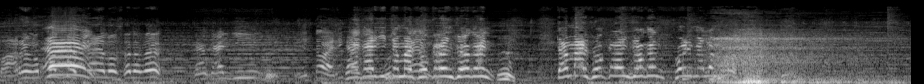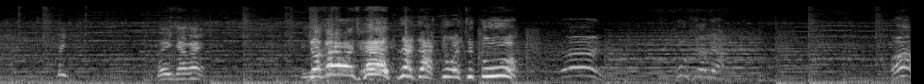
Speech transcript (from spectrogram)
મારે એ! થયેલો છે હવે. કાકાજી તમારા છોકરાને છોકન તમારા છોકરાને છોકન થોડી મેલો. ભાઈ જવાય રહો છે. ડાક્યું હોય છે તું. શું છે લ્યા? હા?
